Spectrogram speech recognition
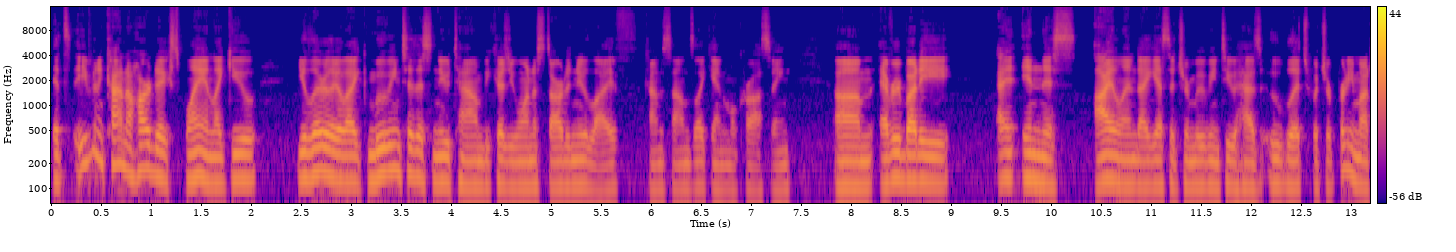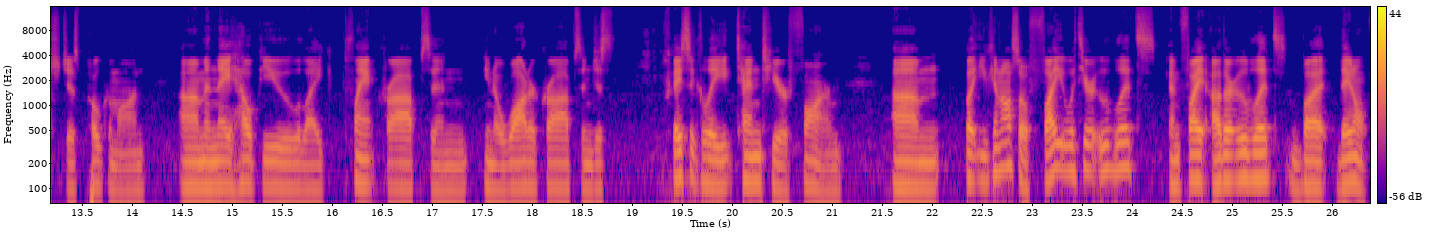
It's even kind of hard to explain. Like you, you literally like moving to this new town because you want to start a new life. Kind of sounds like Animal Crossing. Um, everybody in this island, I guess that you're moving to, has ooblets, which are pretty much just Pokemon, um, and they help you like plant crops and you know water crops and just basically tend to your farm. Um, but you can also fight with your ooblets and fight other ooblets, but they don't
